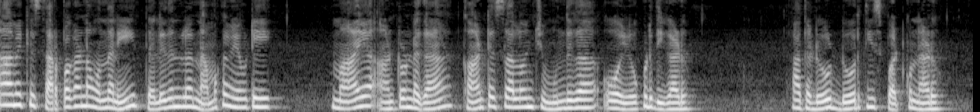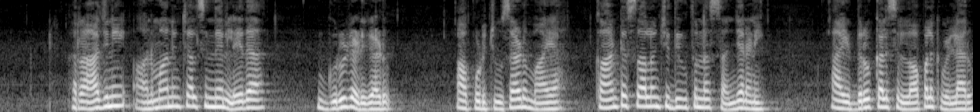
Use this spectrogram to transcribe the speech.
ఆమెకి సర్పగండం ఉందని తల్లిదండ్రుల నమ్మకం ఏమిటి? మాయ అంటుండగా కాంటెస్సాలోంచి ముందుగా ఓ యువకుడు దిగాడు. అతడు డోర్ తీసి పట్టుకున్నాడు. రాజుని అనుమానించాల్సిందేం లేదా? గురుడు అడిగాడు. అప్పుడు చూశాడు మాయ కాంటెస్సాలోంచి దిగుతున్న సంజనని. ఆ ఇద్దరూ కలిసి లోపలికి వెళ్ళారు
